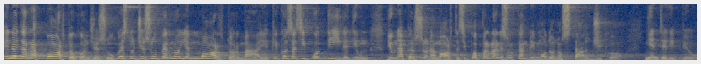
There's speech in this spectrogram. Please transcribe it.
e né del rapporto con Gesù. Questo Gesù per noi è morto ormai. E che cosa si può dire di, un, di una persona morta? Si può parlare soltanto in modo nostalgico niente di più,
